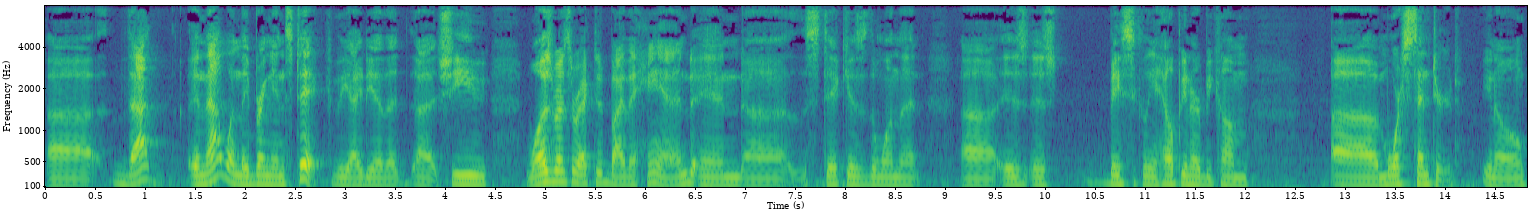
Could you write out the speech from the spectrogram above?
Uh, that in that one they bring in Stick, the idea that uh, she was resurrected by the hand, and uh, Stick is the one that uh, is is basically helping her become uh, more centered. You know,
